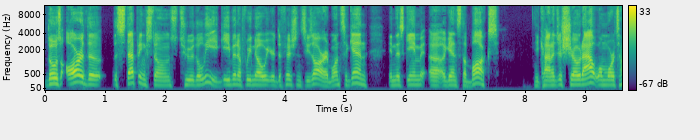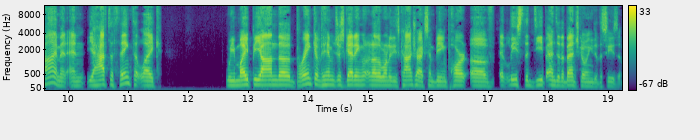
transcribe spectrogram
those are the the stepping stones to the league even if we know what your deficiencies are. And once again in this game uh, against the bucks he kind of just showed out one more time. And and you have to think that like we might be on the brink of him just getting another one of these contracts and being part of at least the deep end of the bench going into the season.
